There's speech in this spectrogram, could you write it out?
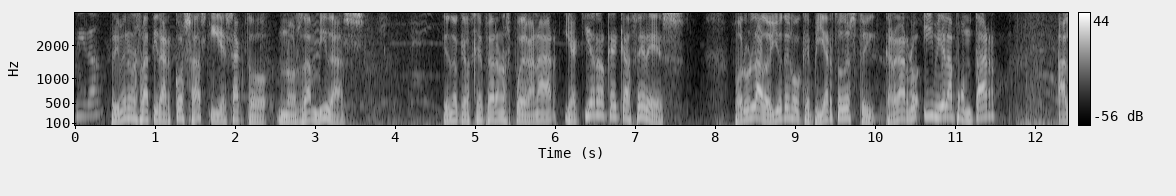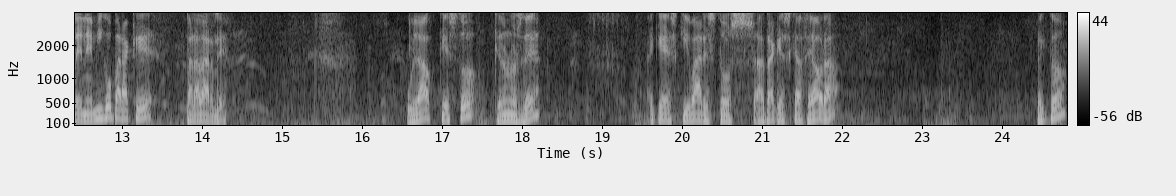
vida. primero nos va a tirar cosas y exacto, nos dan vidas. Entiendo que el jefe ahora nos puede ganar. Y aquí ahora lo que hay que hacer es, por un lado, yo tengo que pillar todo esto y cargarlo y bien apuntar al enemigo para que, para darle. Cuidado que esto, que no nos dé. Hay que esquivar estos ataques que hace ahora. Perfecto.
